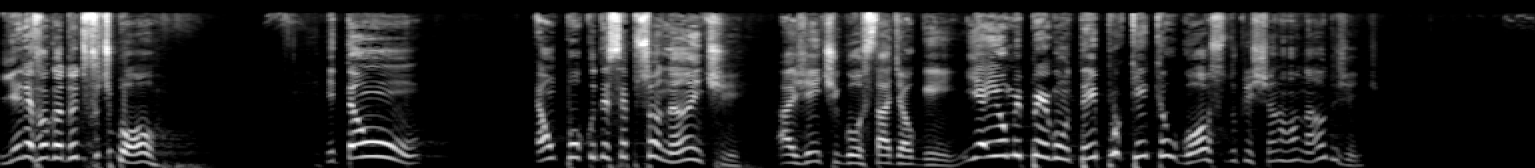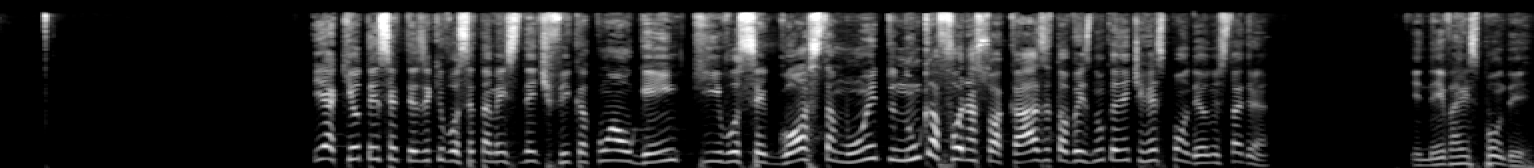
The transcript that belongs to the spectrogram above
E ele é jogador de futebol. Então, é um pouco decepcionante a gente gostar de alguém. E aí eu me perguntei por que, que eu gosto do Cristiano Ronaldo, gente. E aqui eu tenho certeza que você também se identifica com alguém que você gosta muito, nunca foi na sua casa, talvez nunca nem te respondeu no Instagram. E nem vai responder.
